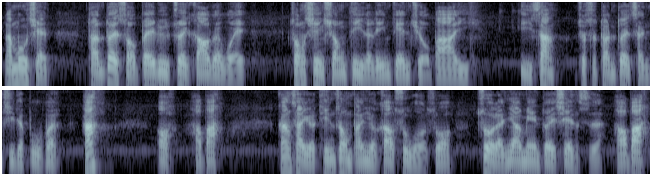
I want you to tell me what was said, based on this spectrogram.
那目前团队守备率最高的为中信兄弟的零点九八一。以上就是团队成绩的部分。啊，哦，好吧。刚才有听众朋友告诉我说，做人要面对现实，好吧？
